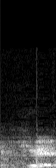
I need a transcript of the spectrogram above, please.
like it.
